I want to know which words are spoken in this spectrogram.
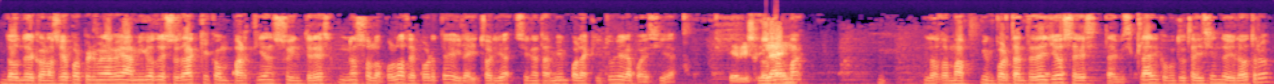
donde conoció por primera vez amigos de su edad que compartían su interés no solo por los deportes y la historia, sino también por la escritura y la poesía. Davis Los dos, Clyde, más, los dos más importantes de ellos es Davis Clyde, como tú estás diciendo, y el otro,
